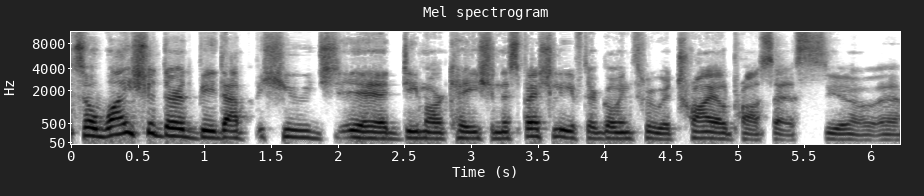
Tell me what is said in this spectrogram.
so why should there be that huge uh, demarcation especially if they're going through a trial process you know uh,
